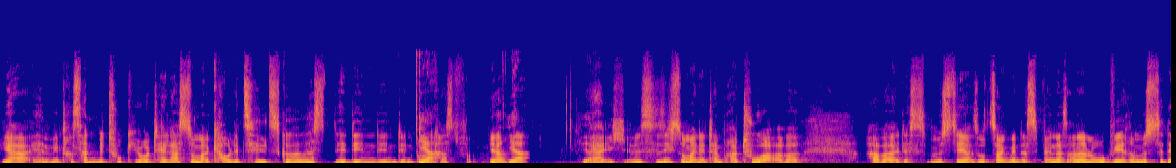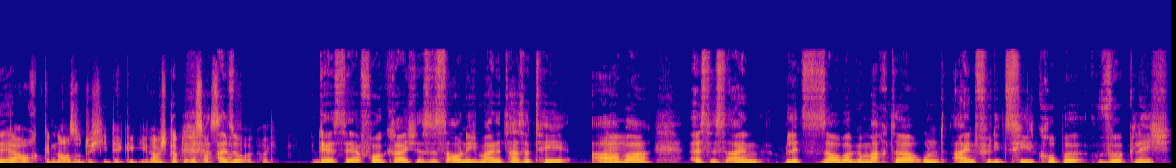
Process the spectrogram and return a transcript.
Ja, ähm, interessant mit Tokyo Hotel. Hast du mal Kaulitz Hills gehört? Den, den, den Podcast? Ja. Ja. Ja, ja ich, es ist nicht so meine Temperatur, aber, aber das müsste ja sozusagen, wenn das, wenn das analog wäre, müsste der ja auch genauso durch die Decke gehen. Aber ich glaube, der ist auch sehr also, erfolgreich. Der ist sehr erfolgreich. Es ist auch nicht meine Tasse Tee, aber mhm. es ist ein blitzsauber gemachter und ein für die Zielgruppe wirklich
